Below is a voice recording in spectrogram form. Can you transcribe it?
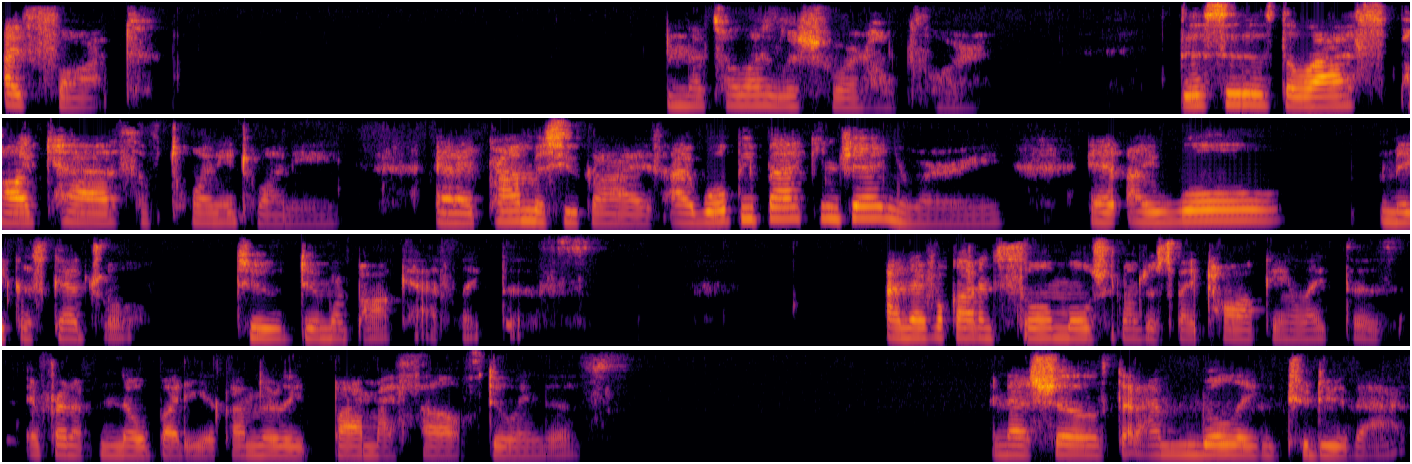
I fought. And that's all I wish for and hope for. This is the last podcast of 2020. And I promise you guys, I will be back in January and I will make a schedule to do more podcasts like this. I never gotten so emotional just by talking like this in front of nobody. Like I'm literally by myself doing this. And that shows that I'm willing to do that.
